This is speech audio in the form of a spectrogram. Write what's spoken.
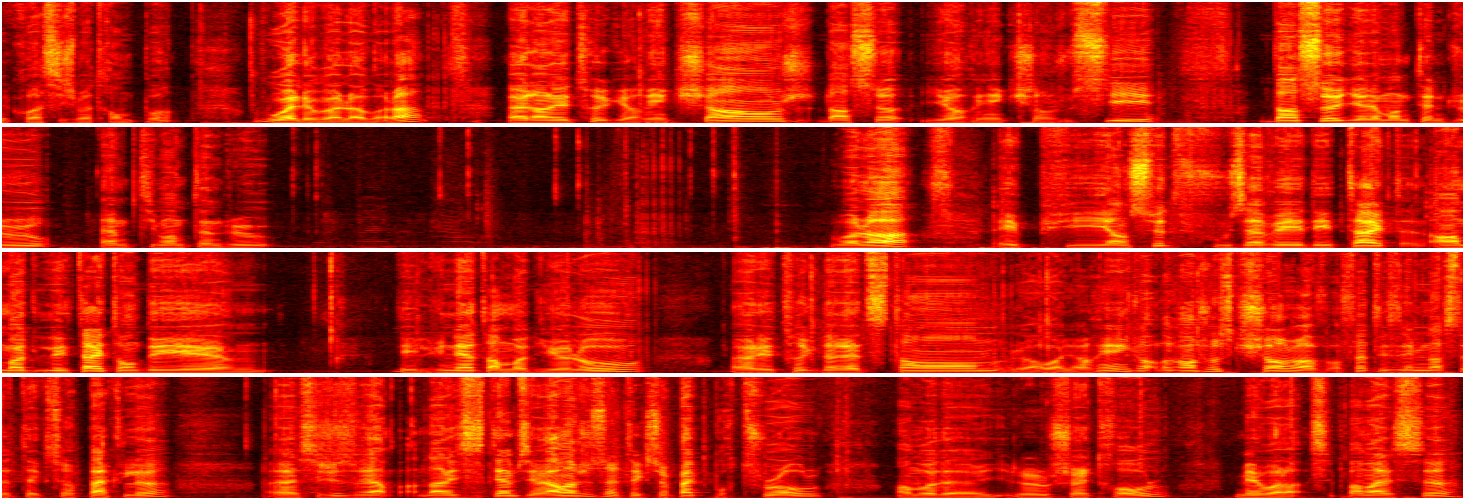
Je crois si je me trompe pas. Voilà, voilà, voilà. dans les trucs, il n'y a rien qui change. Dans ça, il n'y a rien qui change aussi. Dans ça, il y a le Mountain Dew. Un petit Mountain Dew. Voilà. Et puis ensuite, vous avez des têtes en mode... Les têtes ont des... Euh, des lunettes en mode YOLO, euh, les trucs de redstone, il n'y a rien grand chose qui change en fait les amis dans ce texture pack là. Euh, c'est juste vraiment, dans les systèmes c'est vraiment juste un texture pack pour troll, en mode euh, YOLO je suis un troll, mais voilà, c'est pas mal ça.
